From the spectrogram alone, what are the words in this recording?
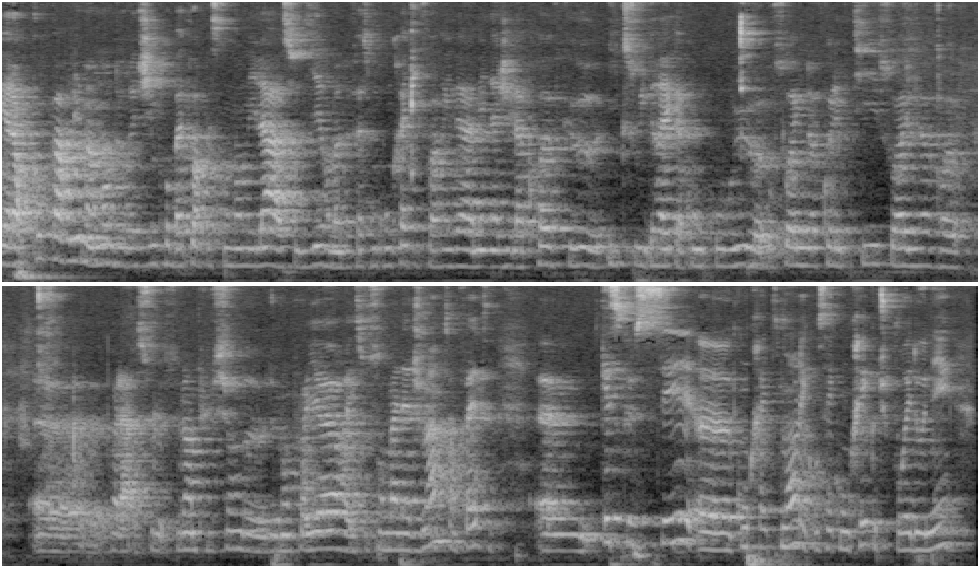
Et alors pour parler maintenant de régime probatoire, parce qu'on en est là à se dire de façon concrète, il faut arriver à aménager la preuve que X ou Y a concouru euh, soit une œuvre collective, soit une œuvre voilà, sous, l'impulsion de, l'employeur et sous son management, en fait. Euh, qu'est-ce que c'est euh, concrètement les conseils concrets que tu pourrais donner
